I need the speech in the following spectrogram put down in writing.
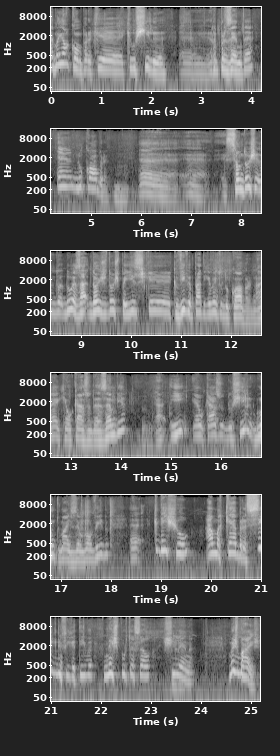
a maior compra que, que o Chile uh, representa é no cobre. Uh, uh, são dois, duas, dois, dois países que, que vivem praticamente do cobre, não é? Que é o caso da Zâmbia e é o caso do Chile, muito mais desenvolvido, eh, que deixou há uma quebra significativa na exportação chilena. Mas mais,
